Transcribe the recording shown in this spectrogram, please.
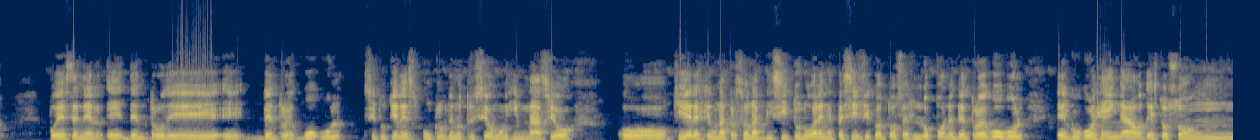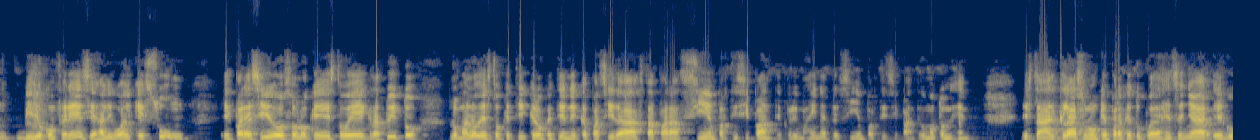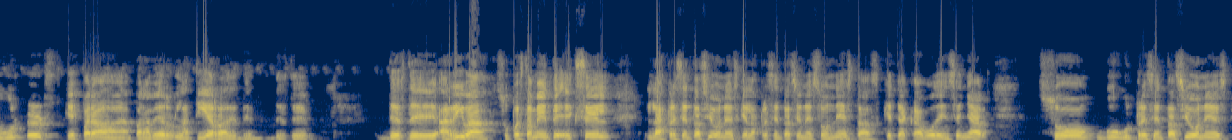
puedes tener eh, dentro, de, eh, dentro de Google, si tú tienes un club de nutrición, un gimnasio, o quieres que una persona visite un lugar en específico, entonces lo pones dentro de Google, el Google Hangout, estos son videoconferencias, al igual que Zoom, es parecido, solo que esto es gratuito. Lo malo de esto que creo que tiene capacidad hasta para 100 participantes, pero imagínate 100 participantes, un montón de gente. Está el Classroom, que es para que tú puedas enseñar, el Google Earth, que es para, para ver la Tierra desde, desde, desde arriba, supuestamente, Excel, las presentaciones, que las presentaciones son estas que te acabo de enseñar, son Google Presentaciones.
